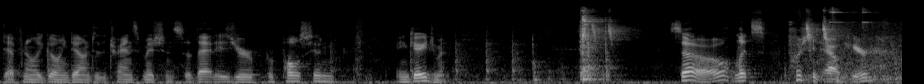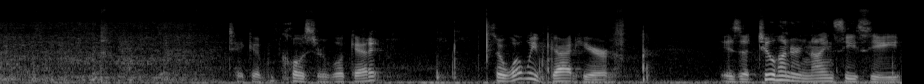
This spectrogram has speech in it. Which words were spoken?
definitely going down to the transmission. So that is your propulsion engagement. So let's push it out here. Take a closer look at it. So what we've got here is a 209cc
